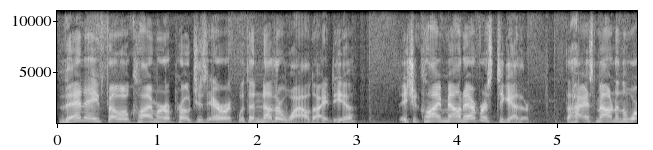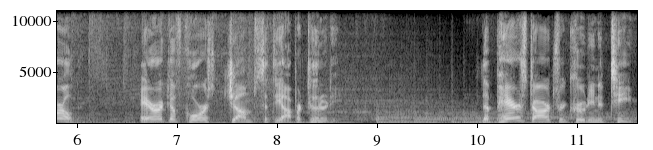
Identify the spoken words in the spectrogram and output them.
Then a fellow climber approaches Erik with another wild idea. They should climb Mount Everest together, the highest mountain in the world. Erik, of course, jumps at the opportunity. The pair starts recruiting a team.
